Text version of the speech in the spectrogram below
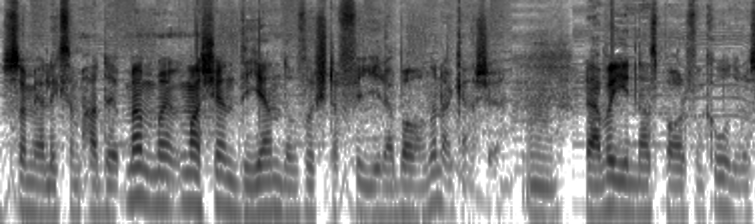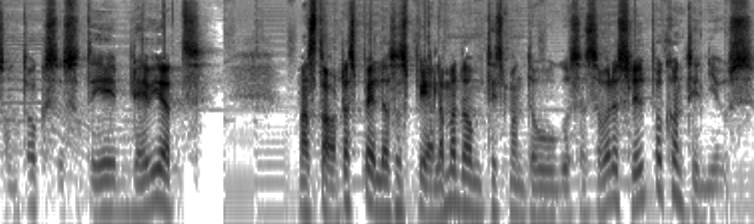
Som jag liksom hade, man, man, man kände igen de första fyra banorna kanske. Mm. Det här var innan sparfunktioner och sånt också, så det blev ju att man startade spelet och så spelade man dem tills man dog och sen så var det slut på continues.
